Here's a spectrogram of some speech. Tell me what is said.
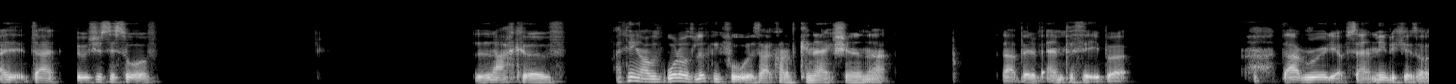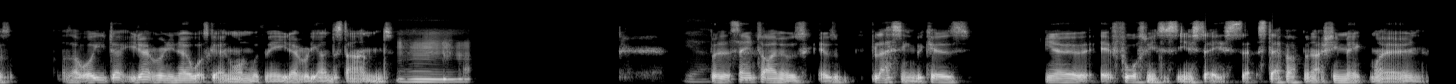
I that it was just this sort of lack of. I think I was what I was looking for was that kind of connection and that that bit of empathy, but that really upset me because I was I was like, well, you don't you don't really know what's going on with me. You don't really understand. Mm-hmm. Yeah. But at the same time, it was it was a blessing because you know, it forced me to you know, stay, step up and actually make my own,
